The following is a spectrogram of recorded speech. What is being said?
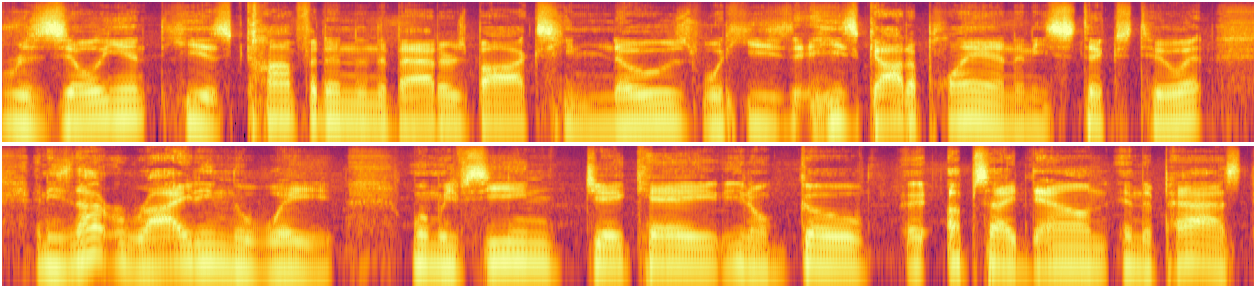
resilient. He is confident in the batter's box. He knows what he's he's got a plan and he sticks to it. And he's not riding the wave. When we've seen JK, you know, go upside down in the past,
